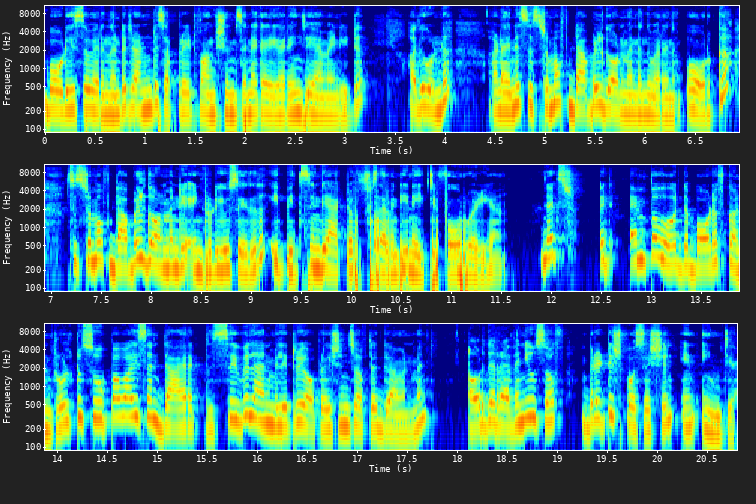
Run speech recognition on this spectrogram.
ബോഡീസ് വരുന്നുണ്ട് രണ്ട് സെപ്പറേറ്റ് ഫങ്ഷൻസിനെ കൈകാര്യം ചെയ്യാൻ വേണ്ടിയിട്ട്. അതുകൊണ്ട് ആണ് അതിന് സിസ്റ്റം ഓഫ് ഡബിൾ ഗവൺമെന്റ് എന്ന് പറയുന്നത്. അപ്പോൾ ഓർക്ക് system of double government introduce ചെയ്തത് ഈ പിറ്റ്സിന്റെ act of seventeen eighty four വഴിയാണ്. Next it empowered the board of control to supervise and direct the civil and military operations of the government or the revenues of british possession in india.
